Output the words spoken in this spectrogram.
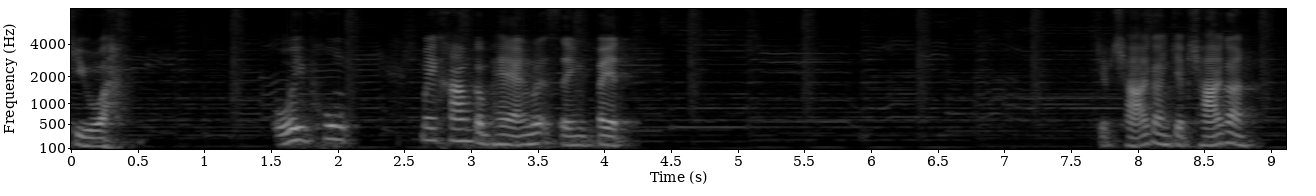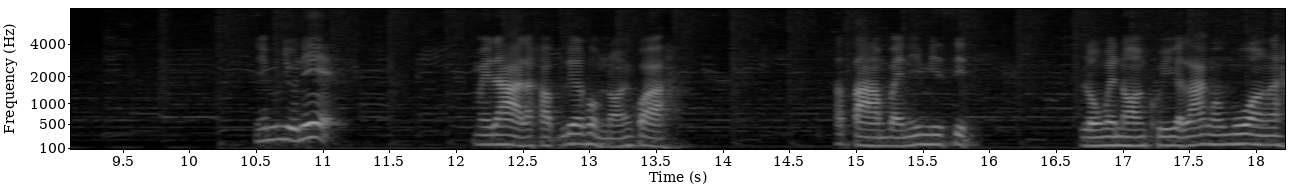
คิวอะโอ้ยพุ่งไม่ข้ามกำแพงด้วยเซ็งเป็ด เก็บช้าก่อนเก็บช้าก่อน นี่มันอยู่นี่ ไม่ได้แล้วครับ เลือดผมน้อยกว่า ถ้าตามไปนี่มีสิทธิ์ ลงไปนอนคุยกับลากมะม่วงนะ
